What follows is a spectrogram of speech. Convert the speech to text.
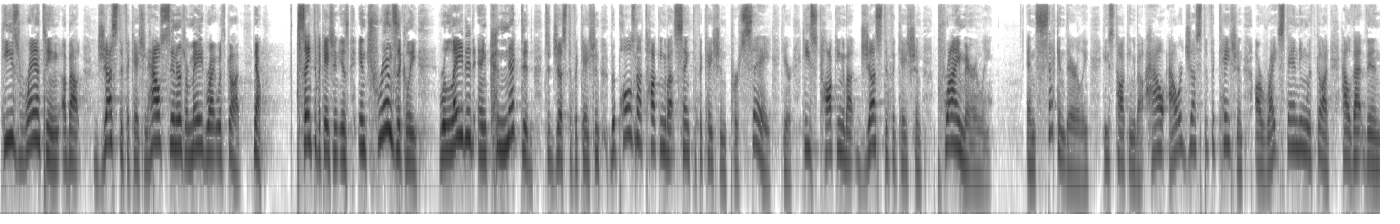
He's ranting about justification, how sinners are made right with God. Now, sanctification is intrinsically related and connected to justification, but Paul's not talking about sanctification per se here. He's talking about justification primarily. And secondarily, he's talking about how our justification, our right standing with God, how that then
